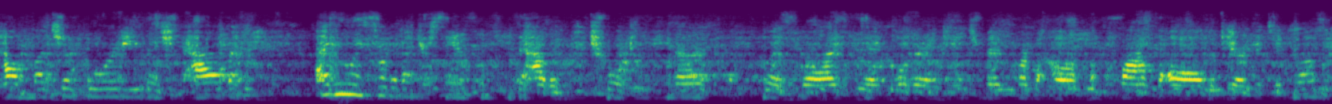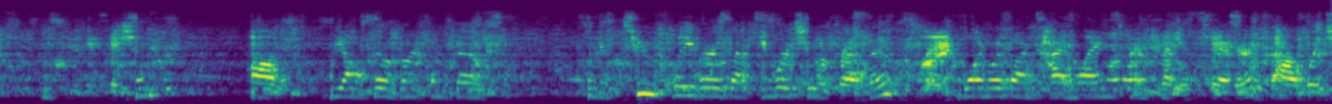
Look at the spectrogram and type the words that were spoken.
how much authority they should have, but everyone sort of understands the need to have a neutral convener who has broad stakeholder engagement from um, across all the care continuum with organizations. Um, we also heard from folks sort of two flavors that you were too aggressive. Right. One was on timelines for implementing standards, uh, which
